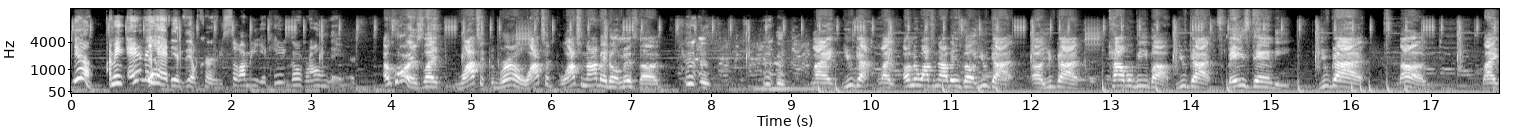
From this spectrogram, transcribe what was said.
Yeah, I mean, and they had Denzel Curry, so I mean, you can't go wrong there. Of course, like watch it, bro. Watch it. Watanabe don't miss, dog. Mm-mm. Mm-mm. Like you got like under Watanabe's belt, you got uh you got Cowboy Bebop, you got Space Dandy, you got dog. Like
